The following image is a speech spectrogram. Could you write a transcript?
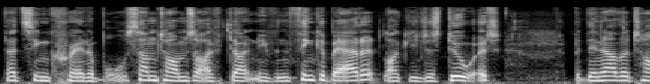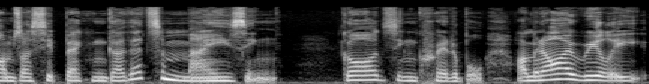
that's incredible. Sometimes I don't even think about it, like you just do it. But then other times I sit back and go, that's amazing. God's incredible. I mean, I really,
